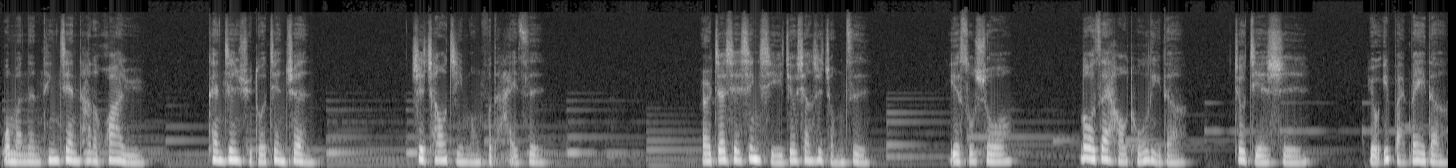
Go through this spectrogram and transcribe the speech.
我们能听见他的话语，看见许多见证，是超级蒙福的孩子。而这些信息就像是种子，耶稣说，落在好土里的就结实，有一百倍的，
